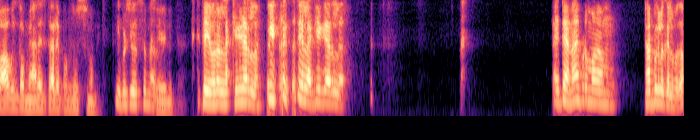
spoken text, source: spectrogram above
బాబు ఇంకా మ్యారేజ్ కాలే ఇప్పుడు చూస్తున్నాం. ఇప్పుడు చూస్తున్నారు. చేయనికి. అయితే ఎవరో లక్కీ గారులు లక్కీ గారులు అయితే అన్న ఇప్పుడు మనం టాపిక్లోకి వెళ్ళిపోదాం?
